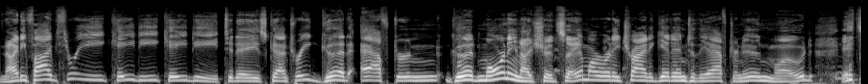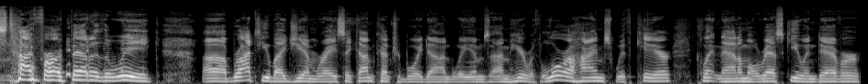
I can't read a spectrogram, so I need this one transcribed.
95.3 KDKD, today's country. Good afternoon, good morning, I should say. I'm already trying to get into the afternoon mode. It's time for our pet of the week, uh, brought to you by Jim Rasick. I'm Country Boy Don Williams. I'm here with Laura Himes with CARE, Clinton Animal Rescue Endeavor.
